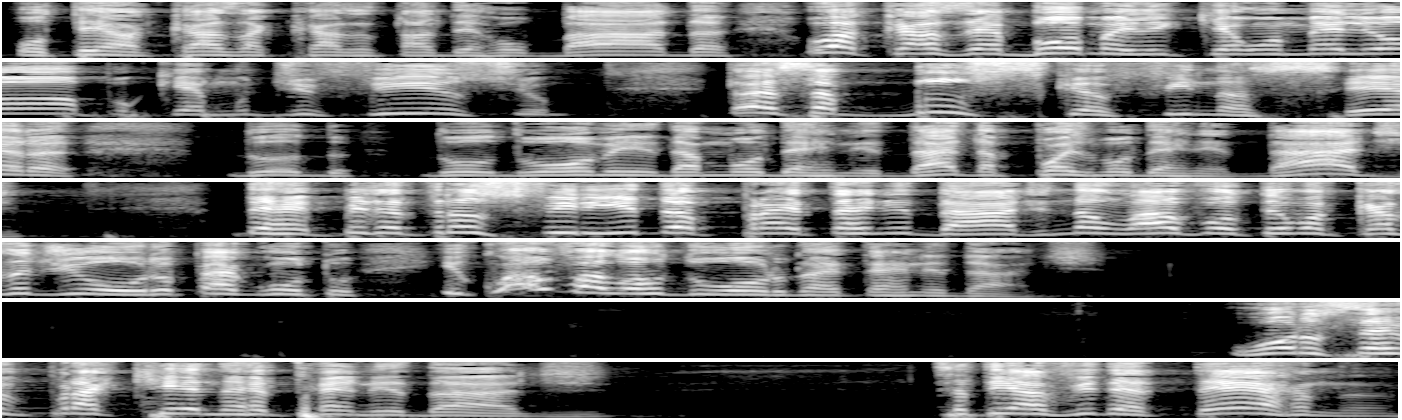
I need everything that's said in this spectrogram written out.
ou tem a casa, a casa está derrubada, ou a casa é boa, mas ele quer uma melhor, porque é muito difícil. Então essa busca financeira do, do, do homem da modernidade, da pós-modernidade, de repente é transferida para a eternidade. Não, lá eu vou ter uma casa de ouro. Eu pergunto, e qual é o valor do ouro na eternidade? O ouro serve para quê na eternidade? Você tem a vida eterna?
